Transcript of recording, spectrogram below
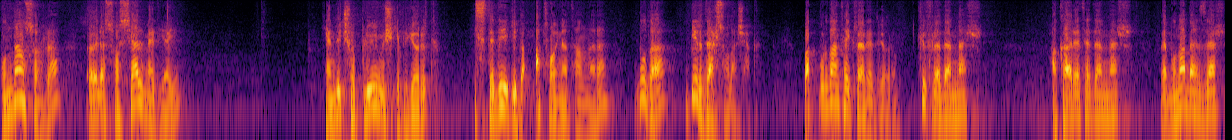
Bundan sonra öyle sosyal medyayı kendi çöplüğüymüş gibi görüp istediği gibi at oynatanlara bu da bir ders olacak. Bak buradan tekrar ediyorum. Küfredenler, hakaret edenler ve buna benzer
